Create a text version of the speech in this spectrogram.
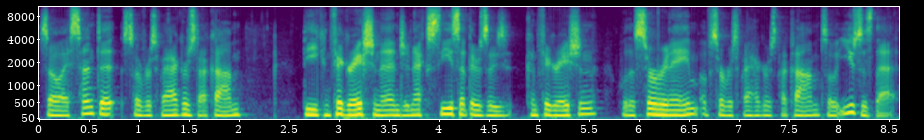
So I sent it servers for hackers.com. The configuration Nginx sees that there's a configuration with a server name of serversforhackers.com, so it uses that.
